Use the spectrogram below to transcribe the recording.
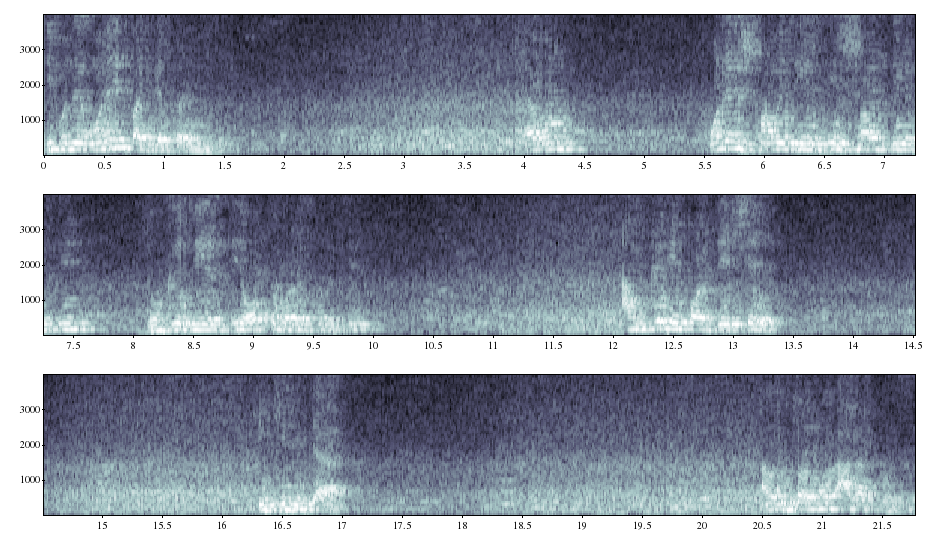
জীবনে অনেকবার গ্রেপ্তার হয়েছে। এবং অনেক সময় দিয়েছি, সব দিয়েছি, ঝুঁকি নিয়েছি, অর্থ খরচ করেছি। আজকের এই পর্যায়ে এসে এই চিঠিটা আমাকে চরমভাবে আঘাত করেছে।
